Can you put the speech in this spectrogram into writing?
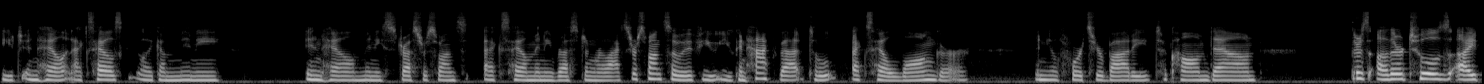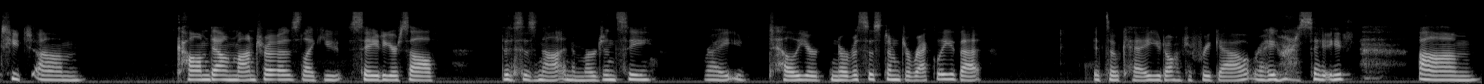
each inhale and exhale is like a mini inhale mini stress response exhale mini rest and relax response so if you you can hack that to exhale longer then you'll force your body to calm down. There's other tools I teach um, calm down mantras, like you say to yourself, This is not an emergency, right? You tell your nervous system directly that it's okay. You don't have to freak out, right? We're safe. Um,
